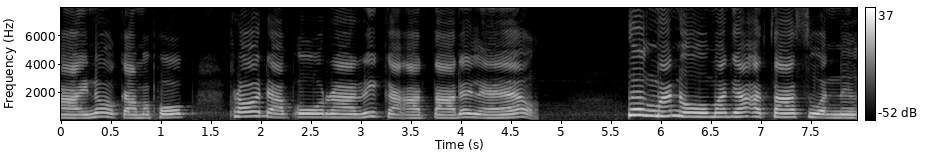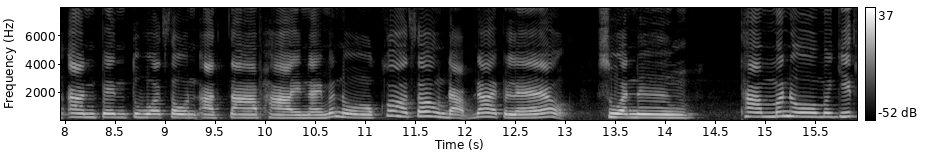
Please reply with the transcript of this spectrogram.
ภายนอกกามภพ เพราะดับโอราริกาอัตตาได้แล้ว ซึ่งมโนมยอัตตาส่วนหนึ่งอันเป็นตัวตนอัตตาภายในมโนก็ต้องดับได้ไปแล้ว ส่วนหนึ่งทำมโนมยิท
